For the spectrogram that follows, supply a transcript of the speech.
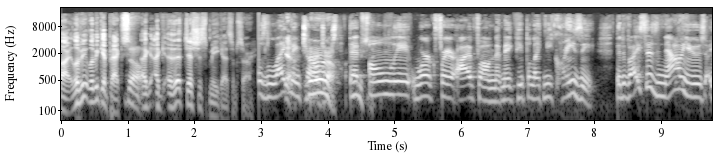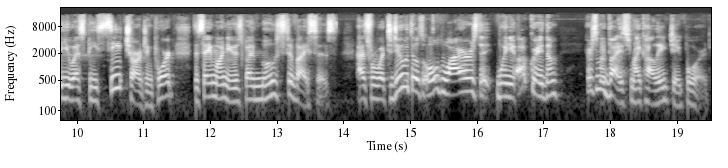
all right. Let me let me get back. So- I, I, that's just me, guys. I'm sorry. Those lightning Yeah. No, no, no, chargers that only work for your iPhone that make people like me crazy. The devices now use a USB C charging port, the same one used by most devices. As for what to do with those old wires that when you upgrade them, here's some advice from my colleague Jake Ward.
